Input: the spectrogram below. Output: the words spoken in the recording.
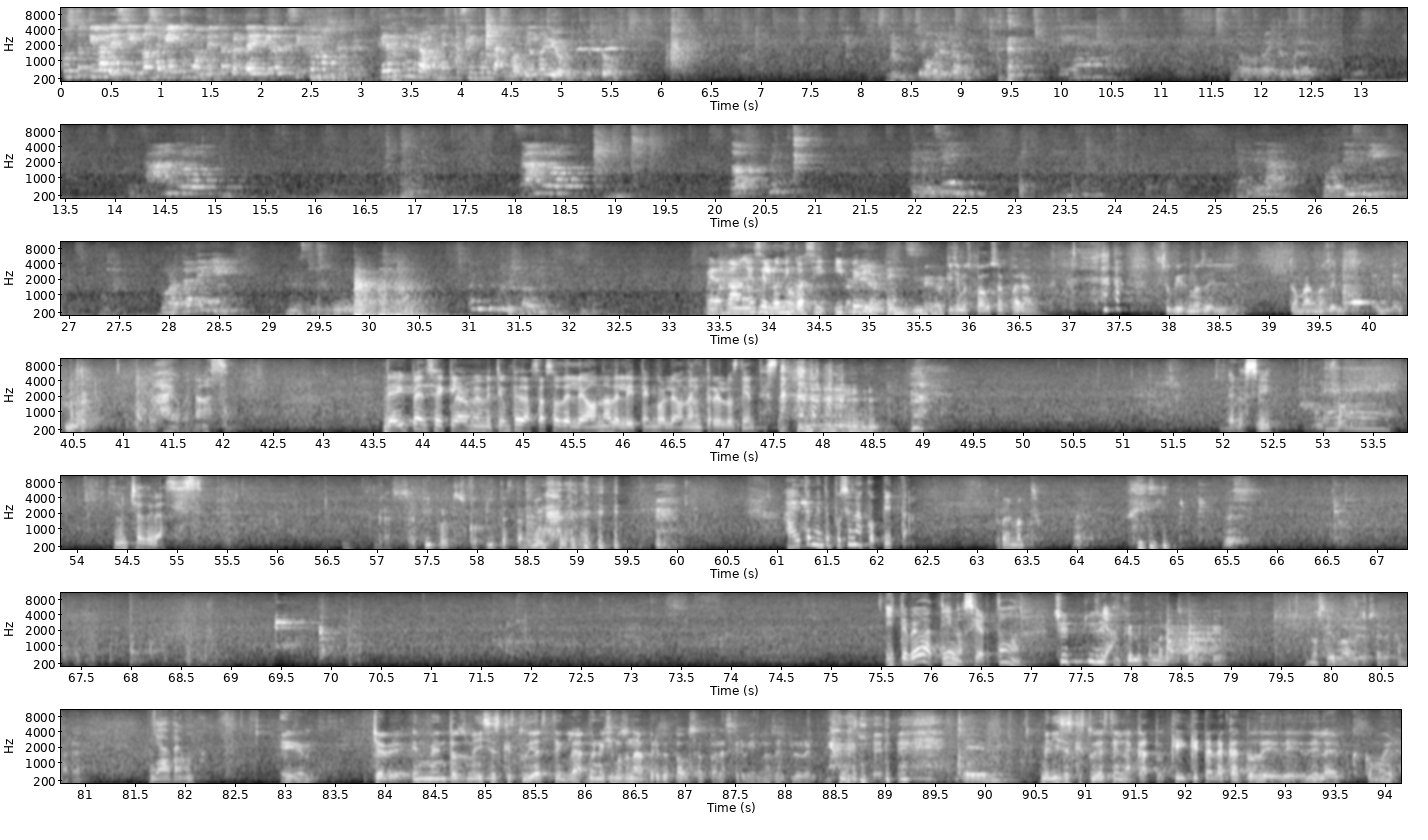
Justo te iba a decir, no sabía en qué momento, ¿verdad? Y te iba a decir como, creo que el Ramón está haciendo una joda. No, no, yo, yo estoy. Pobre Ramón. No, no hay chocolate. Sandro. Sandro. Doc, ¿qué? ¿Qué ahí? Pórtense bien. Pórtate bien. Perdón, es el único así hiper intenso. Mejor que hicimos pausa para subirnos del. tomarnos el, el, el plural. Ay, buenazo. De ahí pensé, claro, me metí un pedazazo de leona, de ley tengo leona entre los dientes. Pero sí. Eh, muchas gracias. Gracias a ti por tus copitas también. Ahí también te puse una copita. Trae mate. Gracias. Y te veo a ti, ¿no es cierto? Sí, sí, sí, Ya. porque la cámara es como que no se va a ver, o sea, la cámara. Ya de una. Eh, chévere, En- entonces me dices que estudiaste en la... Bueno, hicimos una breve pausa para servirnos del plural. Eh, me dices que estudiaste en la Cato. ¿Qué, qué tal la Cato de, de- de la época? ¿Cómo era?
